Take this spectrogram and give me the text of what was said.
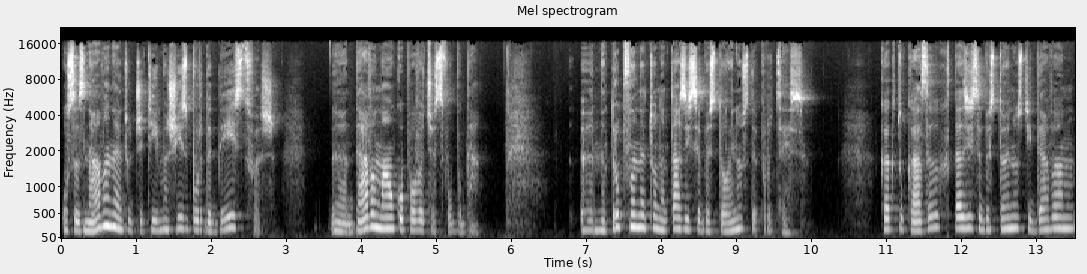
осъзнаването, че ти имаш избор да действаш, дава малко повече свобода. Натрупването на тази себестойност е процес. Както казах, тази себестойност ти дава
